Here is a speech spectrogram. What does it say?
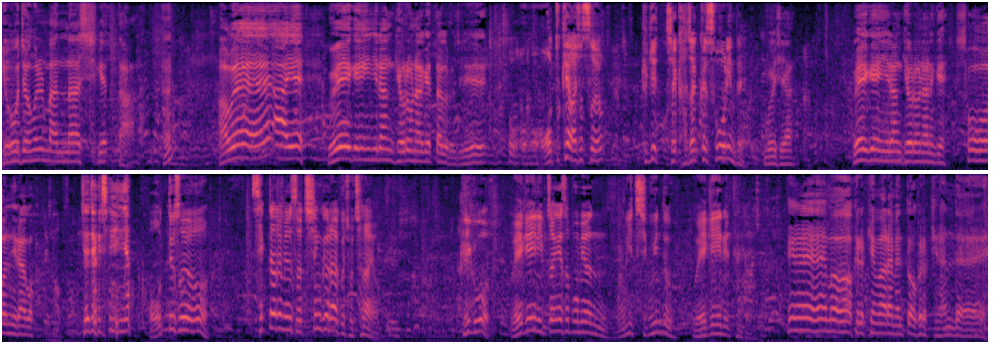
요정을 만나시겠다 응? 아 왜 아예 외계인이랑 결혼하겠다 그러지 어, 어, 어 떻게 아셨어요? 그게 제 가장 큰 소원인데. 무엇이야 외계인이랑 결혼하는 게 소원이라고 제정신이냐 어때서요? 색다르면서 친근하고 좋잖아요. 그리고 외계인 입장에서 보면 우리 지구인도 외계인일 텐데. 예, 뭐 그렇게 말하면 또 그렇긴 한데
